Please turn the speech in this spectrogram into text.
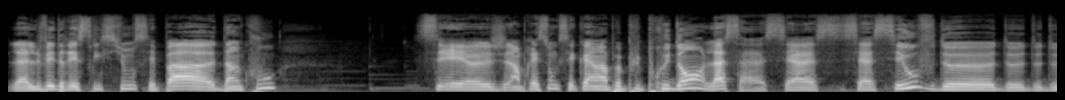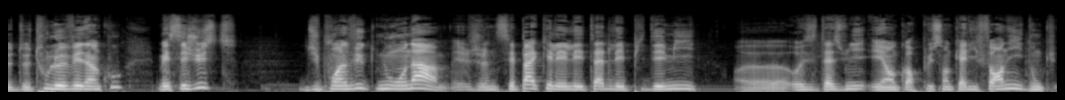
La levée de restrictions, c'est pas d'un coup. C'est, j'ai l'impression que c'est quand même un peu plus prudent. Là, c'est, as- c'est assez ouf de tout lever d'un coup. Mais c'est juste du point de vue que nous on a. Je ne sais pas quel est l'état de l'épidémie euh, aux États-Unis et encore plus en Californie. Donc,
